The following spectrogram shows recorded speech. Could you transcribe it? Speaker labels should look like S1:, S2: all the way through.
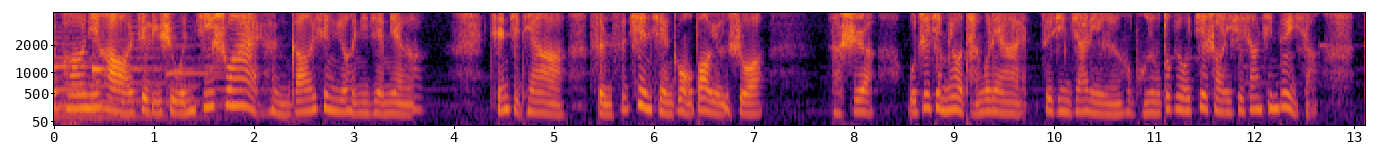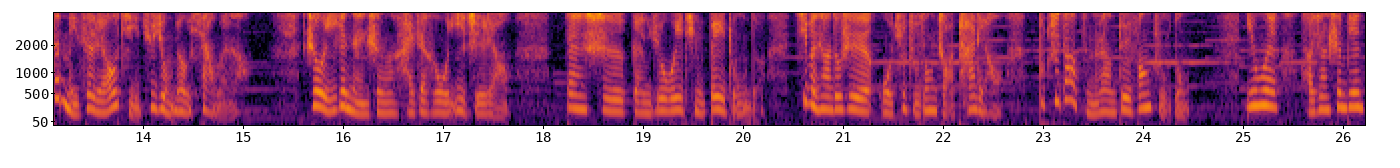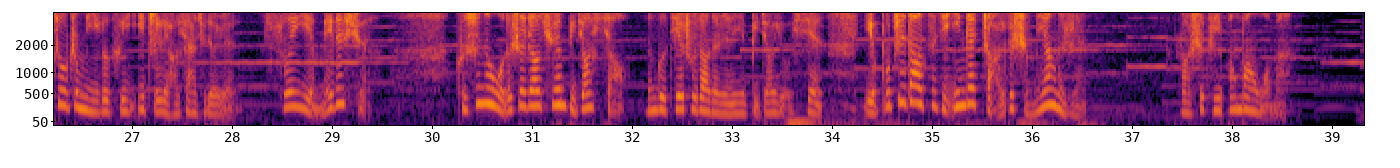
S1: 嗨，朋友你好，这里是文姬说爱，很高兴又和你见面了。前几天啊，粉丝倩倩跟我抱怨说，老师，我之前没有谈过恋爱，最近家里人和朋友都给我介绍了一些相亲对象，但每次聊几句就没有下文了。只有一个男生还在和我一直聊，但是感觉我也挺被动的，基本上都是我去主动找他聊，不知道怎么让对方主动，因为好像身边就这么一个可以一直聊下去的人，所以也没得选。可是呢，我的社交圈比较小，能够接触到的人也比较有限，也不知道自己应该找一个什么样的人。老师可以帮帮我吗？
